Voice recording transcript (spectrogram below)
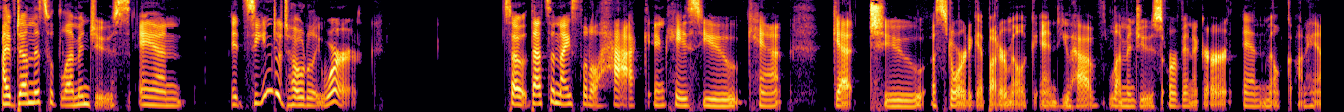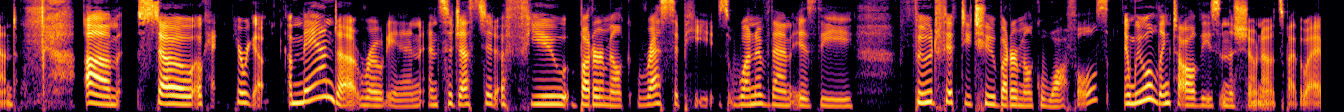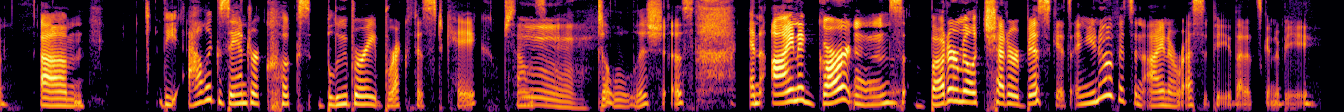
I've done this with lemon juice and it seemed to totally work. So that's a nice little hack in case you can't get to a store to get buttermilk and you have lemon juice or vinegar and milk on hand. Um, so, okay, here we go. Amanda wrote in and suggested a few buttermilk recipes. One of them is the Food 52 buttermilk waffles. And we will link to all of these in the show notes, by the way. Um, the Alexandra Cooks blueberry breakfast cake, which sounds mm. delicious, and Ina Garten's buttermilk cheddar biscuits. And you know, if it's an Ina recipe, that it's going to be.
